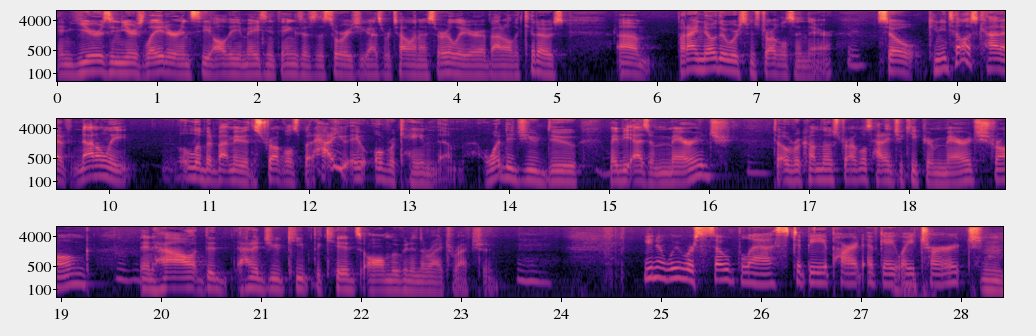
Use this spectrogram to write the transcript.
and years and years later and see all the amazing things as the stories you guys were telling us earlier about all the kiddos. Um, but I know there were some struggles in there. Hmm. So, can you tell us kind of not only a little bit about maybe the struggles, but how you overcame them? What did you do hmm. maybe as a marriage hmm. to overcome those struggles? How did you keep your marriage strong? And how did how did you keep the kids all moving in the right direction? You know, we were so blessed to be a part of Gateway Church, Mm.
